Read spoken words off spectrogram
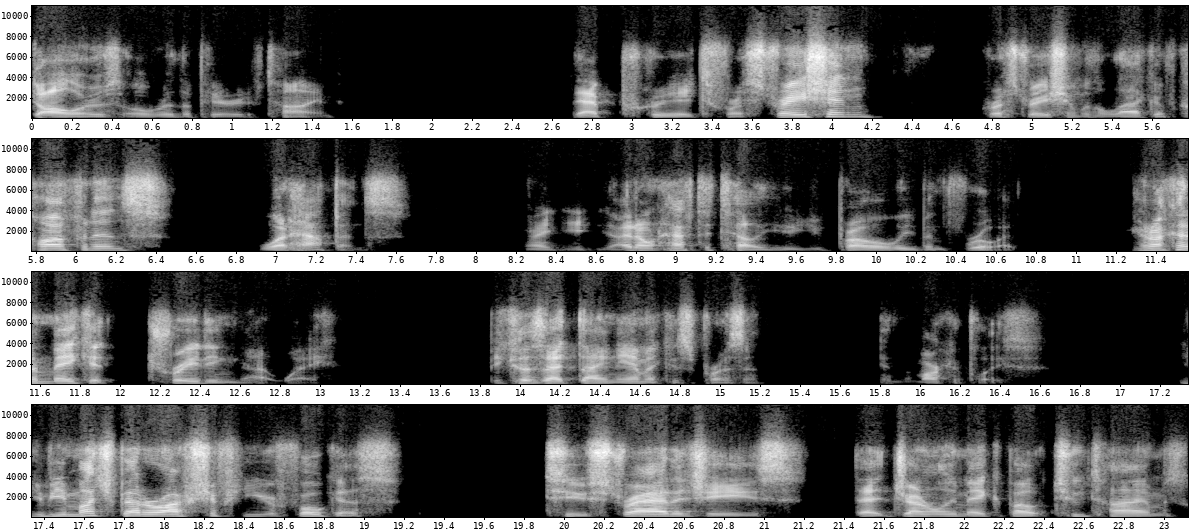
dollars over the period of time. That creates frustration, frustration with a lack of confidence, what happens, right? I don't have to tell you, you've probably been through it. You're not going to make it trading that way because that dynamic is present in the marketplace. You'd be much better off shifting your focus to strategies that generally make about two times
